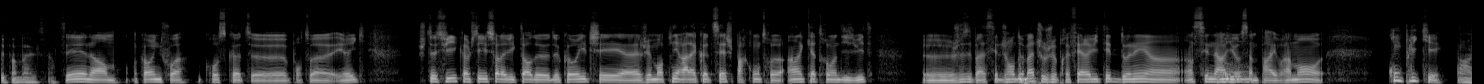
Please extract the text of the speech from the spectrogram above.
C'est pas mal ça. C'est énorme. Encore une fois, grosse cote pour toi, Eric. Je te suis, comme je t'ai dit, sur la victoire de, de Koric et je vais m'en tenir à la cote sèche. Par contre, 1,98. Euh, je sais pas, c'est le genre de match où je préfère éviter de donner un, scénario, mmh. ça me paraît vraiment euh, compliqué. Ah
